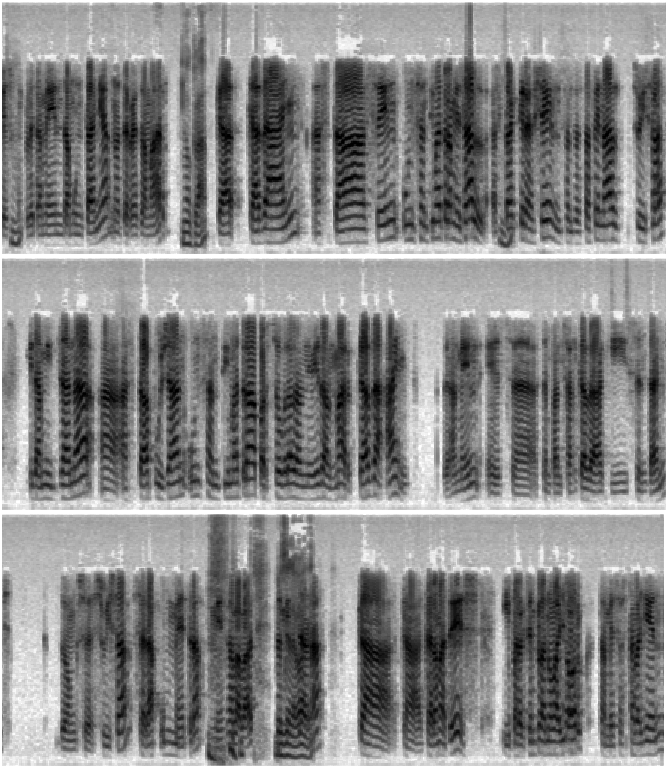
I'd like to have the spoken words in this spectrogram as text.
que és Mm. completament de muntanya, no té res de mar, No, clar. que cada any està sent un centímetre més alt, està Mhm. creixent, se'ns està fent alt Suïssa, i de mitjana eh, està pujant un centímetre per sobre del nivell del mar, cada any. Realment és, eh, estem pensant que d'aquí 100 anys doncs eh, Suïssa serà un metre més elevat de Més elevat, mitjana que, que, que ara mateix. I, per exemple, a Nova York també s'està veient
